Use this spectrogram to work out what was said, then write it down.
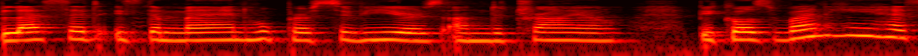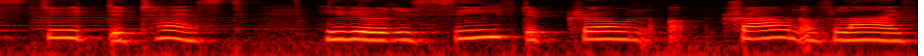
Blessed is the man who perseveres under trial, because when he has stood the test, he will receive the crown, crown of life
